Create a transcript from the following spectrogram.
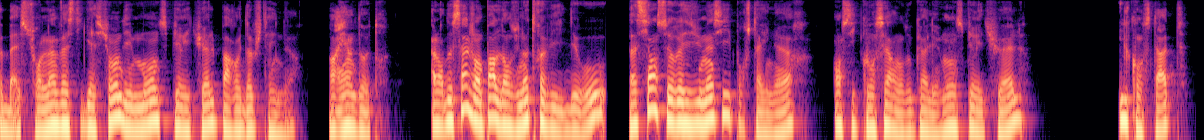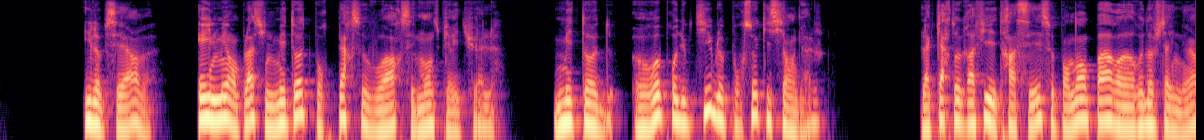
Euh, bah, Sur l'investigation des mondes spirituels par Rudolf Steiner. Rien d'autre. Alors de ça, j'en parle dans une autre vidéo. La science se résume ainsi pour Steiner, en ce qui concerne en tout cas les mondes spirituels. Il constate, il observe, et il met en place une méthode pour percevoir ces mondes spirituels. Méthode reproductible pour ceux qui s'y engagent. La cartographie est tracée cependant par euh, Rudolf Steiner.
